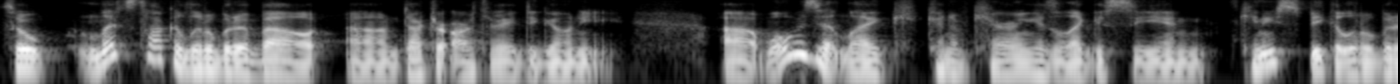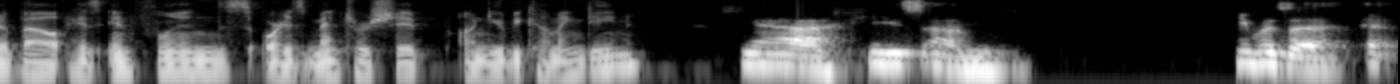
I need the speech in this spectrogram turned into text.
So let's talk a little bit about um, Dr. Arthur A. Dugoni. Uh, what was it like kind of carrying his legacy? And can you speak a little bit about his influence or his mentorship on you becoming dean? Yeah, he's um, he was a, a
